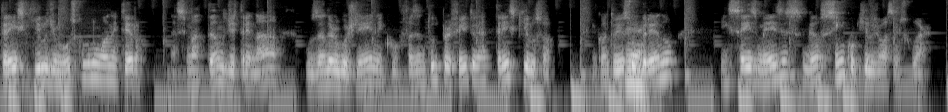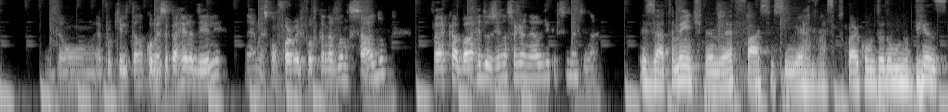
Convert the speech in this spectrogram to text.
3 quilos de músculo num ano inteiro, né? se matando de treinar, usando ergogênico, fazendo tudo perfeito, ganha 3 quilos só. Enquanto isso, É. o Breno, em seis meses, ganhou 5 quilos de massa muscular. Então, é porque ele está no começo da carreira dele, né? mas conforme ele for ficando avançado, vai acabar reduzindo essa janela de crescimento, né? Exatamente, né? Não é fácil assim ganhar massa muscular como todo mundo pensa.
